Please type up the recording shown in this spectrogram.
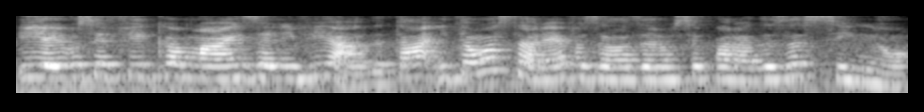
E aí você fica mais aliviada, tá? Então as tarefas elas eram separadas assim, ó.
